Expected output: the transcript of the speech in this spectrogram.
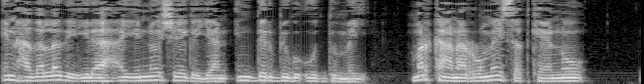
in hadallada ilaah ay inoo sheegayaan in derbigu uu dumay. Markaana rumaysadkeennu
